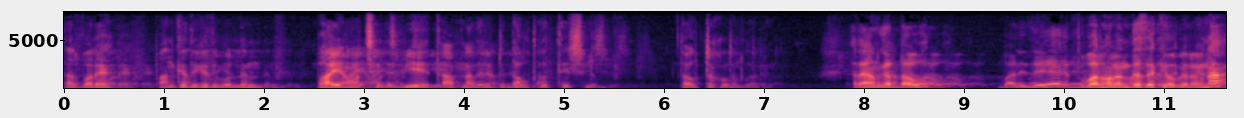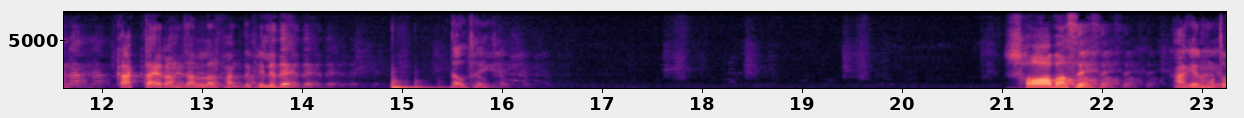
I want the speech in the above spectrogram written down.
তারপরে পান খেতে খেতে বললেন, ভাই, আমার ছেলের বিয়ে, তা আপনাদের একটু দাউদ করতে এসেছিলাম দাউদটা কবুল করেন আর এখনকার দাউদ, বাড়ি যেয়ে দুবার হরেন দেশে, কেউ বেরোয় না। কাঠটা এরম জানলার ফাঁক দিয়ে ফেলে দে। দাউদ হয়ে গেল। সব আছে। আগের মতো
